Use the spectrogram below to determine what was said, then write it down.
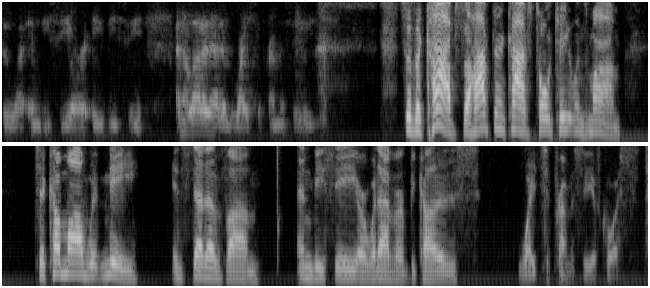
to uh, NBC or ABC. And a lot of that is white supremacy. So the cops, the Hopkins cops, told Caitlin's mom to come on with me instead of um, NBC or whatever because white supremacy, of course.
